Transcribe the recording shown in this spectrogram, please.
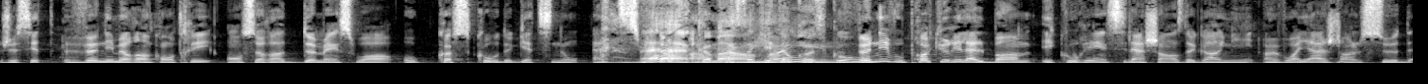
je cite Venez me rencontrer, on sera demain soir au Costco de Gatineau à 18h. Ah, comment ça quand qui est au. Costco? Venez vous procurer l'album et courez ainsi la chance de gagner un voyage dans le sud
